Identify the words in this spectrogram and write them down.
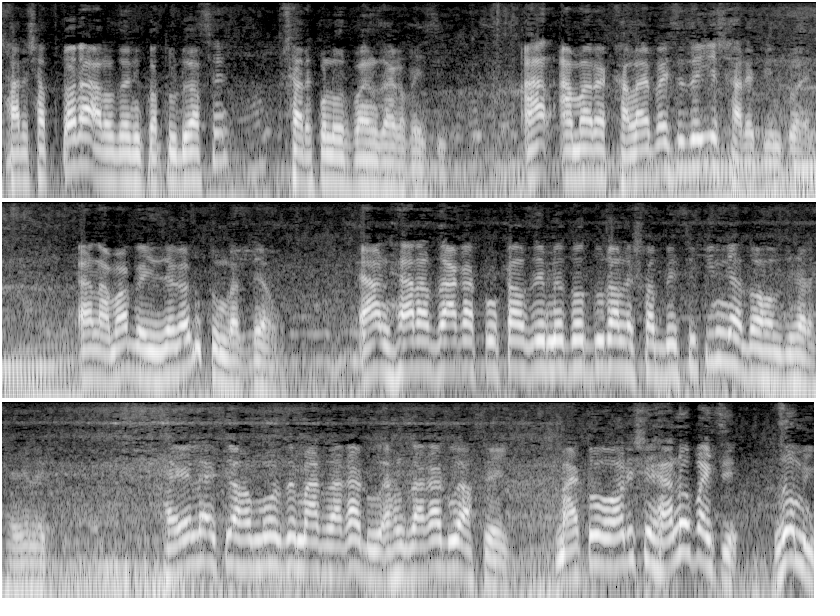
সাড়ে সাত করা আরও জানি কতটুকু আছে সাড়ে পনেরো পয়েন্ট জায়গা পাইছি। আর আমার খালায় পাইছে যে সাড়ে তিন পয়েন্ট। এখন আমার এই জায়গাটা তোমরা দেও। এখন হেরা জায়গা টোটাল যে মেজর দূরালে সব বেশি কিনা দহল দিয়ে খেয়ে লাগছে খেয়ে লাগছে এখন মোর যে মার জায়গা ডু এখন জায়গা ডু আছে মায় তো ওর সে হ্যানও পাইছে জমি।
